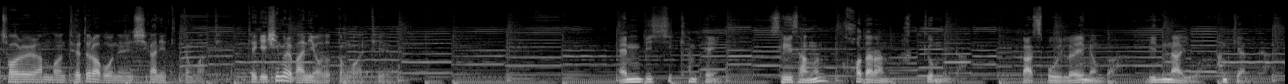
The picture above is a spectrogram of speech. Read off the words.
저를 한번 되돌아보는 시간이 됐던 것 같아요. 되게 힘을 많이 얻었던 것 같아요. MBC 캠페인 세상은 커다란 학교입니다. 가스보일러의 명가 민나이와 함께합니다.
